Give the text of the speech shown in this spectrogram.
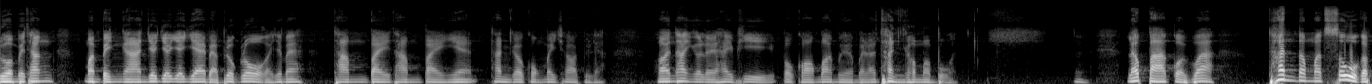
รวมไปทั้งมันเป็นงานเยอะๆแย่ๆแบบโลกโลกใช่ไหมทำไปทำไปเงี้ยท่านก็คงไม่ชอบอยู่แล้ว เพราะนั้นท่านก็เลยให้พี่ปกครองบ้านเมืองไปแล้วท่านก็มาบวชแล้วปรากฏว่า ท่านต้องมาสู้กับ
